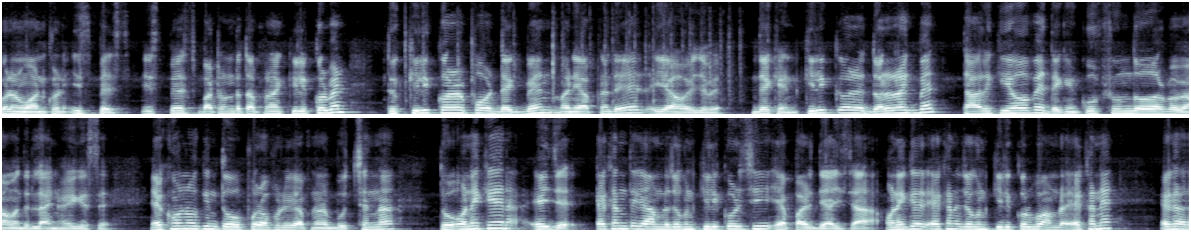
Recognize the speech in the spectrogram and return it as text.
করেন ওয়ান করেন স্পেস স্পেস বাটনটাতে আপনারা ক্লিক করবেন। তো ক্লিক করার পর দেখবেন মানে আপনাদের ইয়া হয়ে যাবে। দেখেন ক্লিক করে ধরে রাখবেন, তাহলে কি হবে? দেখেন খুব সুন্দরভাবে আমাদের লাইন হয়ে গেছে। এখনও কিন্তু পুরোপুরি আপনারা বুঝছেন না। তো অনেকের এই যে এখান থেকে আমরা যখন ক্লিক করছি এপার দিয়ে আইসে। অনেকের এখানে যখন ক্লিক করব, আমরা এখানে এখানে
